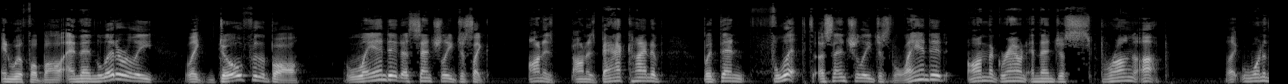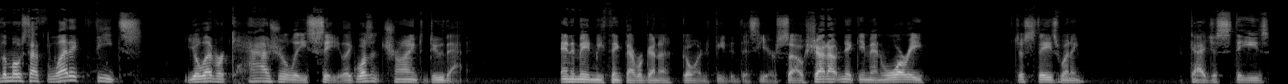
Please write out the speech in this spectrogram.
in wiffle ball, and then literally like dove for the ball, landed essentially just like on his on his back, kind of but then flipped, essentially just landed on the ground and then just sprung up. Like one of the most athletic feats you'll ever casually see. Like wasn't trying to do that. And it made me think that we're gonna go undefeated this year. So shout out Nick Emmanwori. Just stays winning. Guy just stays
